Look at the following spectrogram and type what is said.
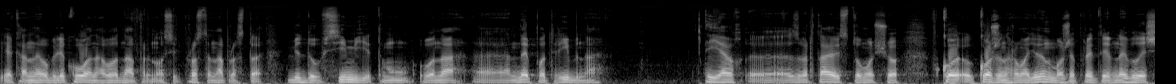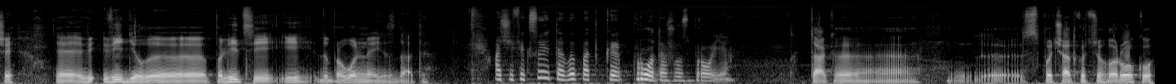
яка не облікована, вона приносить просто-напросто біду в сім'ї, тому вона не потрібна. І я е, звертаюсь, тому що в ко- кожен громадянин може прийти в найближчий е, відділ е, поліції і добровольно її здати. А чи фіксуєте випадки продажу зброї? Так, з початку цього року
